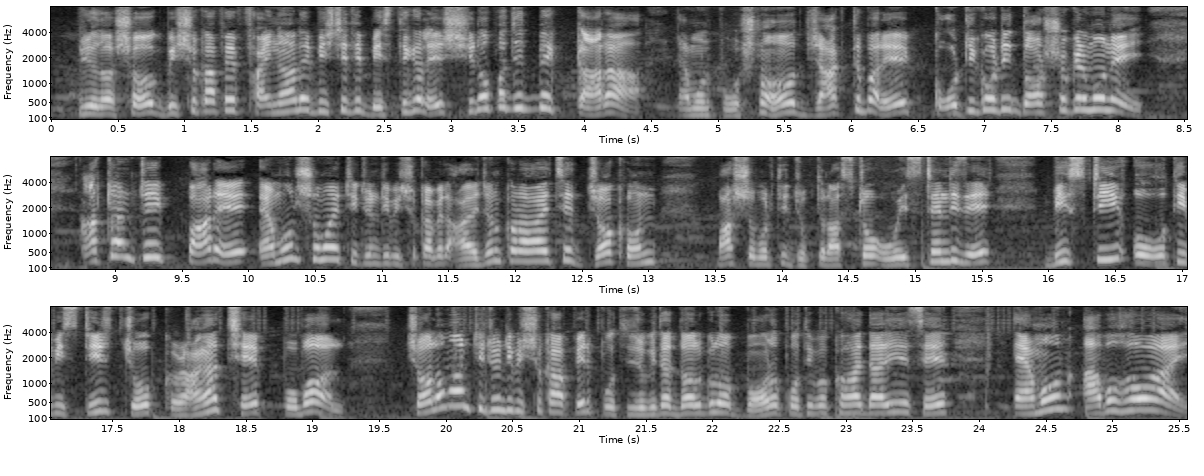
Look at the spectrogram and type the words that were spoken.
প্রিয় দর্শক, বিশ্বকাপে ফাইনালে বৃষ্টিতে বেচতে গেলে শিরোপা জিতবে কারা? এমন প্রশ্ন জাগতে পারে কোটি কোটি দর্শকের মনে। আটলান্টিক পারে এমন সময় টি টোয়েন্টি বিশ্বকাপের আয়োজন করা হয়েছে যখন পার্শ্ববর্তী যুক্তরাষ্ট্র ওয়েস্ট ইন্ডিজে বৃষ্টি ও অতিবৃষ্টির চোখ রাঙাচ্ছে প্রবল। চলমান টি টোয়েন্টি বিশ্বকাপের প্রতিযোগিতার দলগুলো বড় প্রতিপক্ষ হয়ে দাঁড়িয়েছে এমন আবহাওয়ায়।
